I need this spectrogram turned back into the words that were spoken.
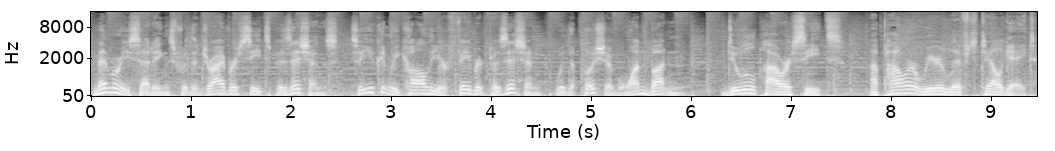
Memory settings for the driver's seat's positions so you can recall your favorite position with the push of one button. Dual power seats, a power rear lift tailgate,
